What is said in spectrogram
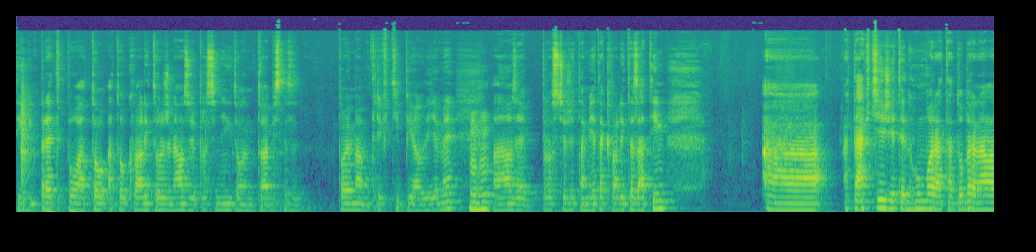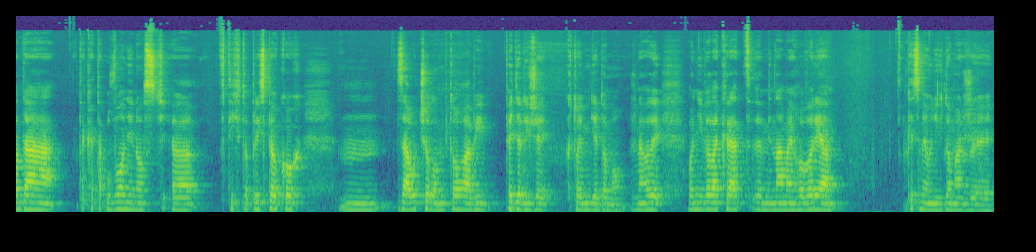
tými pred, po a tou, a tou kvalitou, že naozaj proste nie je to len to, aby sme sa poviem, mám tri vtipy a odídeme, mm-hmm. ale naozaj proste, že tam je tá kvalita za tým. A, a taktiež je ten humor a tá dobrá nálada, taká tá uvoľnenosť uh, v týchto príspevkoch um, za účelom toho, aby vedeli, že kto im ide domov. Že naozaj oni veľakrát nám aj hovoria, keď sme u nich doma, že,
